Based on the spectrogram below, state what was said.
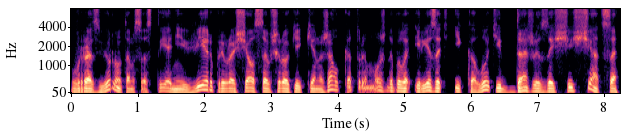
В развернутом состоянии веер превращался в широкий кинжал, которым можно было и резать, и колоть, и даже защищаться.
